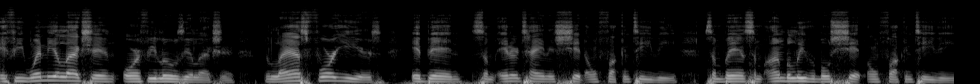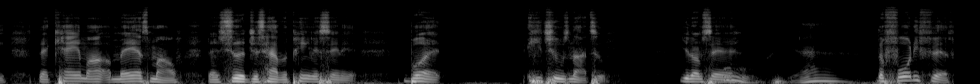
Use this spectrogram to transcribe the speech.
if he win the election or if he lose the election, the last four years it been some entertaining shit on fucking TV. Some been some unbelievable shit on fucking TV that came out a man's mouth that should just have a penis in it, but he choose not to. You know what I'm saying? Ooh, yeah. the 45th,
